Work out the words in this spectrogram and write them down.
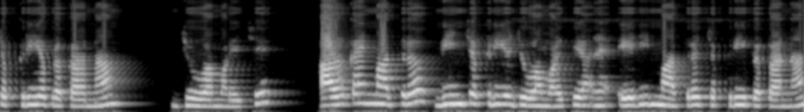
ચક્રીય પ્રકારના જોવા મળે છે. આલ્કાઇન માત્ર બિનચક્રીય જોવા મળશે અને એરિન માત્ર ચક્રીય પ્રકારના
